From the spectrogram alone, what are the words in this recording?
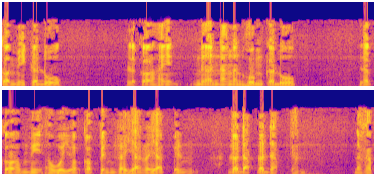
ก็มีกระดูก แล้วก็ให้เนื้อหนังนั้นหุ้มกระดูก แล้วก็มีอวัยวะก็เป็นระยะระยะเป็นระดับระดับกันนะครับ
